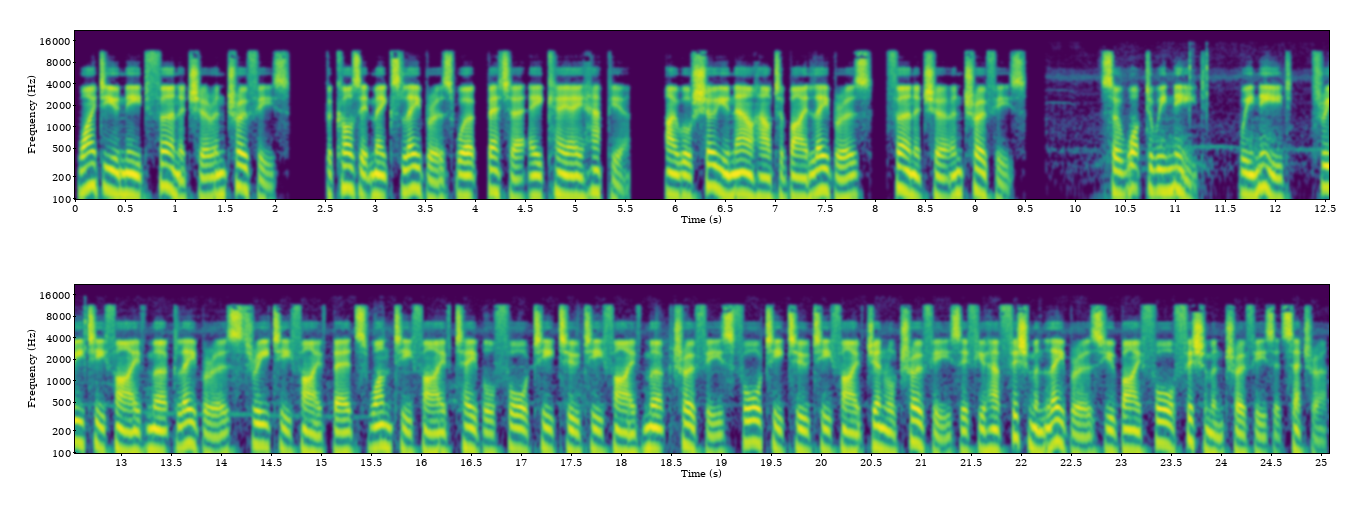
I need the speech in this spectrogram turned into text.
Why do you need furniture and trophies? Because it makes laborers work better aka happier. I will show you now how to buy laborers, furniture and trophies. So what do we need? We need 3 T5 Merc laborers 3 T5 beds 1 T5 table 4 T2 T5 Merc trophies 4 T2 T5 general trophies If you have fisherman laborers you buy 4 fisherman trophies etc.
